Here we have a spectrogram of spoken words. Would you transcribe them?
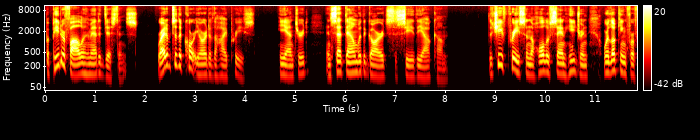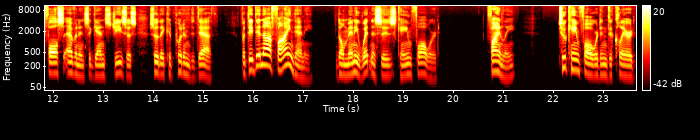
But Peter followed him at a distance, right up to the courtyard of the high priest. He entered and sat down with the guards to see the outcome. The chief priests and the whole of Sanhedrin were looking for false evidence against Jesus so they could put him to death, but they did not find any, though many witnesses came forward. Finally, two came forward and declared,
